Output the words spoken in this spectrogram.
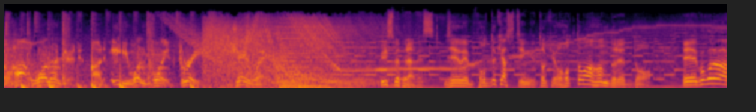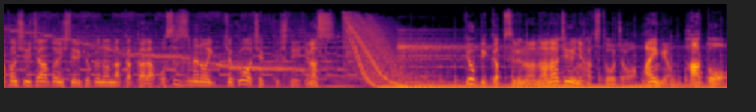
HOT 100 on 81.3 J-WAVE クリス・ベプラーです。J-WAVE ポッドキャスティング TOKYO HOT 100、えー、ここでは今週チャートにしている曲の中からおすすめの一曲をチェックしていきます。今日ピックアップするのは70位に初登場。あいみょんハート。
